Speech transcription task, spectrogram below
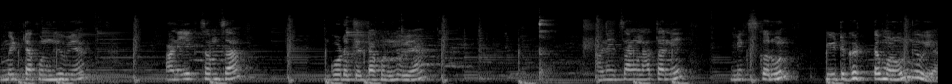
मीठ टाकून घेऊया. आणि एक चमचा गोड तेल टाकून घेऊया. आणि चांगल्या हाताने मिक्स करून पीठ घट्ट मळून घेऊया.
